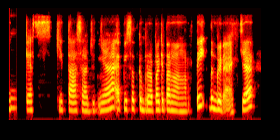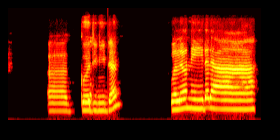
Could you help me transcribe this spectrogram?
podcast kita selanjutnya episode keberapa kita nggak ngerti tungguin aja. Uh, gue Dini dan gue Leoni. Dadah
